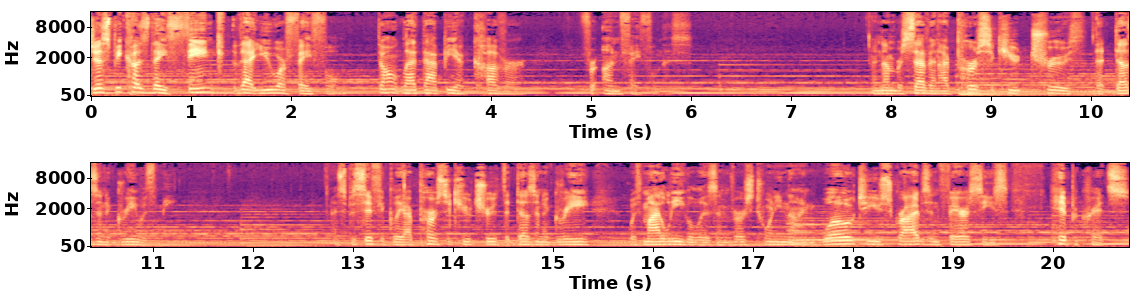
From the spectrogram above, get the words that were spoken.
just because they think that you are faithful, don't let that be a cover for unfaithfulness. And number seven, I persecute truth that doesn't agree with me. And specifically, I persecute truth that doesn't agree with my legalism. Verse 29 Woe to you, scribes and Pharisees, hypocrites,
